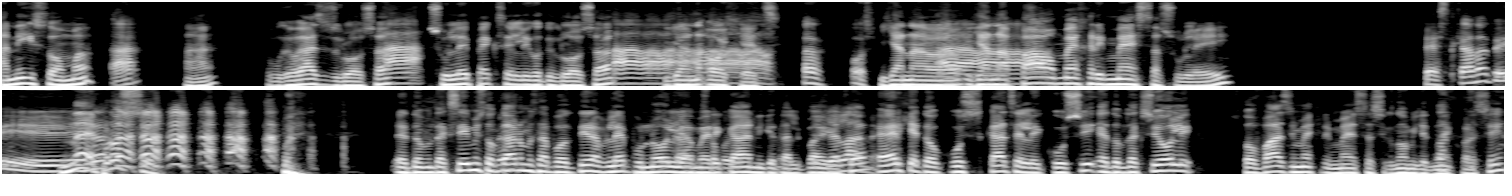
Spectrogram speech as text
Ανοίγει στόμα. Α, Α, βγάζεις γλώσσα. Α. Σου λέει παίξε λίγο τη γλώσσα. για να, όχι έτσι. Α, πώς; Για να, Α. για να πάω μέχρι μέσα σου λέει. Τεστ κάνατε ή. ναι, πρόσεχε. Εν τω μεταξύ, εμείς το κάνουμε στα αποδητήρια, βλέπουν όλοι οι Ναι. κάνουμε στα Αμερικάνοι αποδυτήρια. κτλ. Ναι, γελάνε. Έρχεται ο Κούση, κάτσε λέει Κούση. Εν τω μεταξύ, όλοι στο βάζει μέχρι μέσα, συγγνώμη για την έκφραση.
